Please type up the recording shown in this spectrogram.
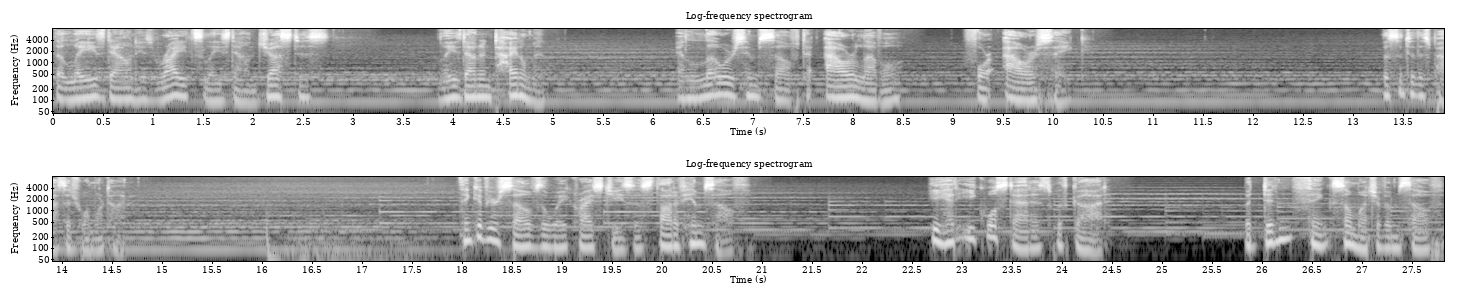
that lays down his rights, lays down justice, lays down entitlement, and lowers himself to our level for our sake. Listen to this passage one more time. Think of yourselves the way Christ Jesus thought of himself. He had equal status with God, but didn't think so much of himself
